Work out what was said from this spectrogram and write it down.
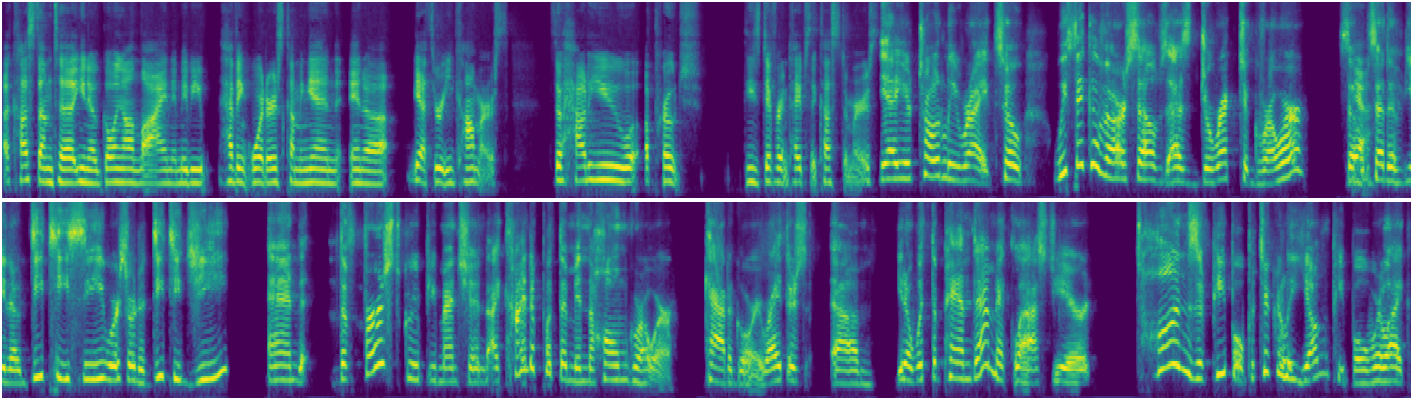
accustomed to, you know, going online and maybe having orders coming in in a yeah, through e-commerce. So how do you approach these different types of customers? Yeah, you're totally right. So we think of ourselves as direct to grower. So yeah. instead of, you know, DTC, we're sort of DTG. And the first group you mentioned, I kind of put them in the home grower category, right? There's, um, you know, with the pandemic last year, tons of people, particularly young people, were like,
